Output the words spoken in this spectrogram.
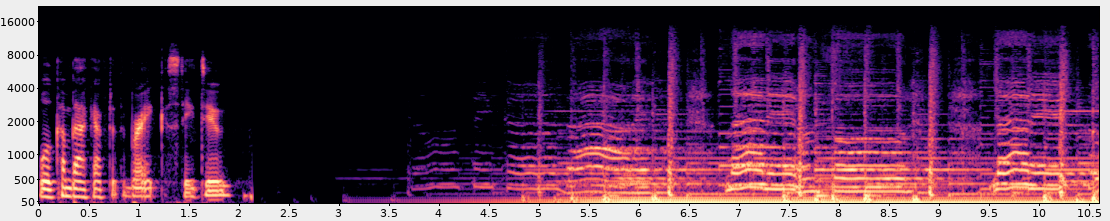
We'll come back after the break. Stay tuned. Don't think about it. Let it unfold. Let it go.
